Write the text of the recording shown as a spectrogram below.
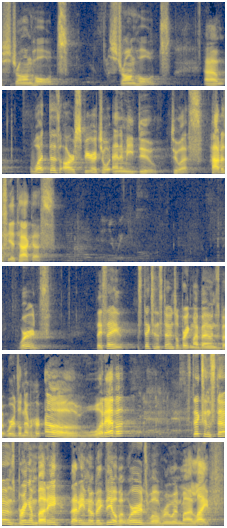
strongholds. Strongholds. Um, what does our spiritual enemy do to us? How does he attack us? Words. They say, sticks and stones will break my bones, but words will never hurt. Oh, whatever. Sticks and stones, bring them, buddy. That ain't no big deal, but words will ruin my life.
